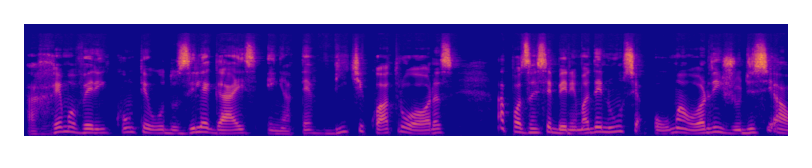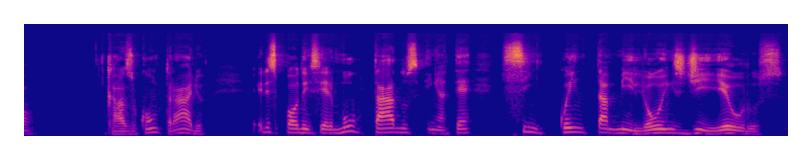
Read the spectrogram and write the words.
a removerem conteúdos ilegais em até 24 horas após receberem uma denúncia ou uma ordem judicial. Caso contrário, eles podem ser multados em até 50 milhões de euros.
